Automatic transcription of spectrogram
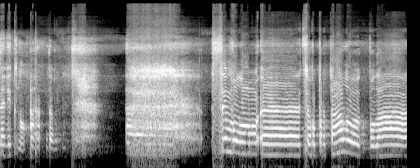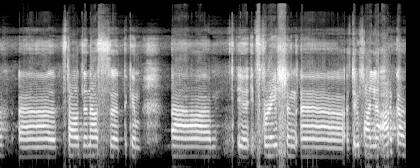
на вікно. Ага, добре. Е, Символом е, цього порталу була е, стала для нас таким inspiration тріумфальна арка.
